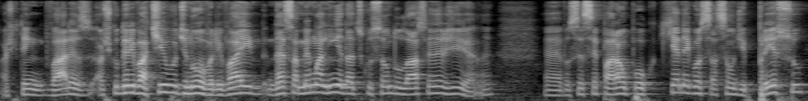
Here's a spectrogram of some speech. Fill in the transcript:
Acho que tem várias. Acho que o derivativo, de novo, ele vai nessa mesma linha da discussão do lastro-energia. Né? É, você separar um pouco o que é negociação de preço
